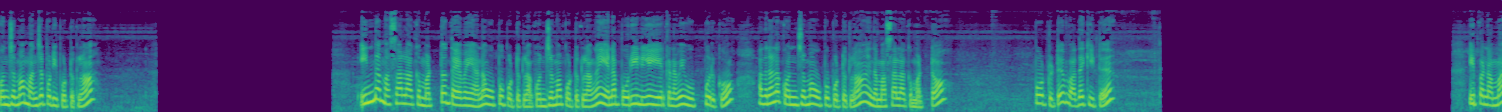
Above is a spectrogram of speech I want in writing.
கொஞ்சமாக மஞ்சப்பொடி போட்டுக்கலாம். இந்த மசாலாக்கு மட்டும் தேவையான உப்பு போட்டுக்கலாம். கொஞ்சமாக போட்டுக்கலாங்க. ஏன்னா பொரியிலேயே ஏற்கனவே உப்பு இருக்கும். அதனால் கொஞ்சமாக உப்பு போட்டுக்கலாம். இந்த மசாலாக்கு மட்டும். போட்டுட்டு வதக்கிட்டு இப்போ நம்ம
